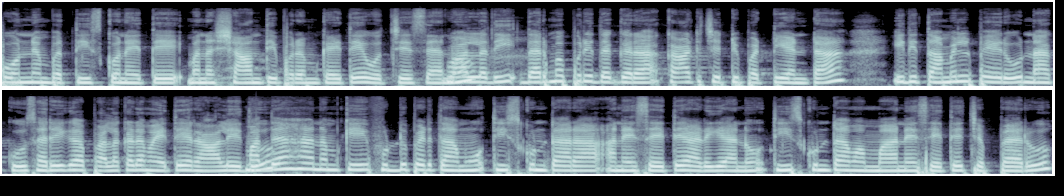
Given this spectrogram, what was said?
ఫోన్ నెంబర్ తీసుకొని అయితే మన శాంతిపురంకి అయితే వచ్చేసాను. వాళ్ళది ధర్మపురి దగ్గర కాటి చెట్టు పట్టి అంట. ఇది తమిళ్ పేరు. నాకు సరిగా పలకడం అయితే రాలేదు. మధ్యాహ్నంకి ఫుడ్ పెడతాము తీసుకుంటారా అనేసి అయితే అడిగాను. తీసుకుంటామమ్మా అనేసి అయితే చెప్పారు.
